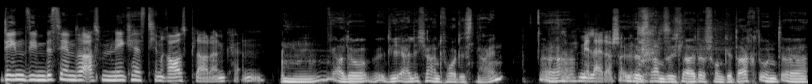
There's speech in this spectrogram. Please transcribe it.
den Sie ein bisschen so aus dem Nähkästchen rausplaudern können? Mhm. Also die ehrliche Antwort ist nein. Das habe ich mir leider schon gedacht. Das haben sich leider schon gedacht. Und äh,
